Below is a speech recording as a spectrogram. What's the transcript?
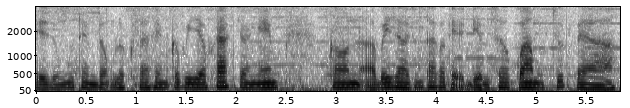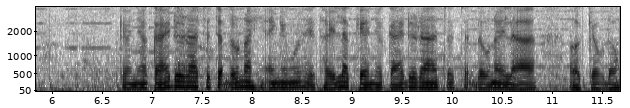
để Dũng có thêm động lực ra thêm các video khác cho anh em. Còn ở bây giờ chúng ta có thể điểm sơ qua một chút về uh, kèo nhà cái đưa ra cho trận đấu này. Anh em có thể thấy là kèo nhà cái đưa ra cho trận đấu này là ở kèo đồng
